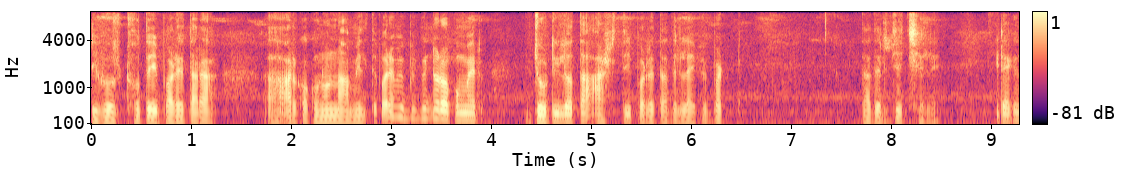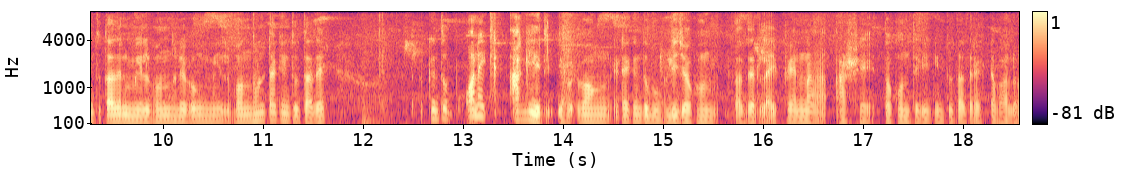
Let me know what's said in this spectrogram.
ডিভোর্সড হতেই পারে, তারা আর কখনো না মিলতে পারে। বিভিন্ন রকমের জটিলতা আসতেই পারে তাদের লাইফে বাট তাদের যে ছেলে, এটা কিন্তু তাদের মেলবন্ধন এবং মেলবন্ধনটা কিন্তু তাদের, কিন্তু অনেক আগের এবং এটা কিন্তু বুবলি যখন তাদের লাইফে না আসে, তখন থেকে কিন্তু তাদের একটা ভালো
